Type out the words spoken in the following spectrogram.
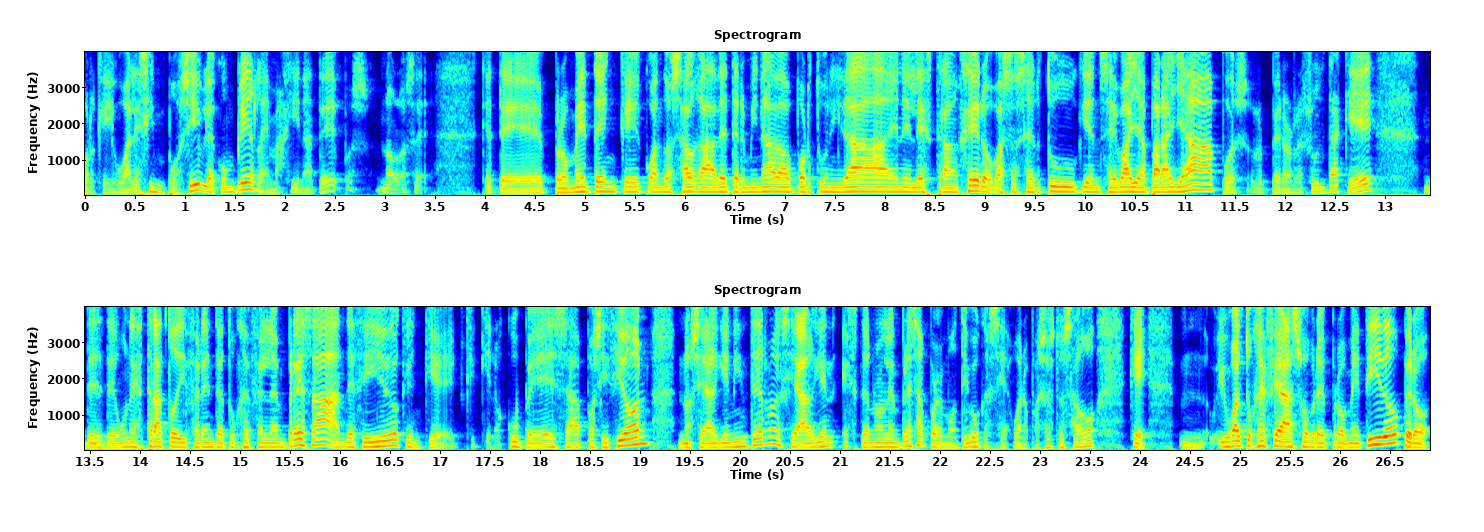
porque igual es imposible cumplirla. Imagínate, pues no lo sé, que te prometen que cuando salga determinada oportunidad en el extranjero vas a ser tú quien se vaya para allá, pues pero resulta que desde un estrato diferente a tu jefe en la empresa han decidido que, que, quien ocupe esa posición no sea alguien interno y sea alguien externo a la empresa por el motivo que sea. Bueno, pues esto es algo que mm, igual tu jefe ha sobreprometido, pero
